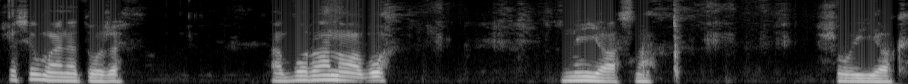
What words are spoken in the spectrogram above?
Щось і в мене теж. Або рано, або неясно. Що і як.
